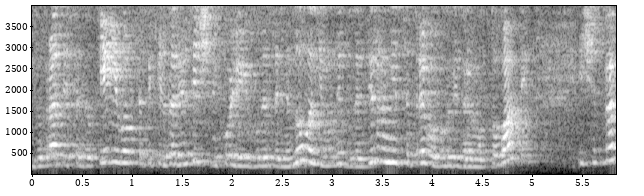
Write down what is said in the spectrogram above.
добратися до Києва, все-таки залізничні колії були заміновані, вони були зірвані, це треба було відремонтувати. І 4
